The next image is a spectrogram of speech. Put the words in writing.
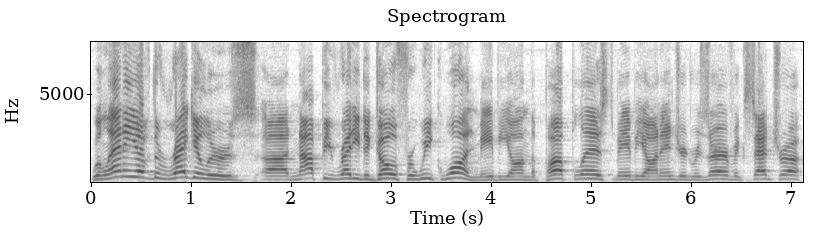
Will any of the regulars uh, not be ready to go for week one? Maybe on the pup list, maybe on injured reserve, etc.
